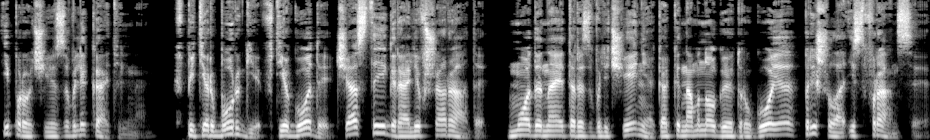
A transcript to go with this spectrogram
и прочее завлекательное. В Петербурге в те годы часто играли в шарады. Мода на это развлечение, как и на многое другое, пришла из Франции.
